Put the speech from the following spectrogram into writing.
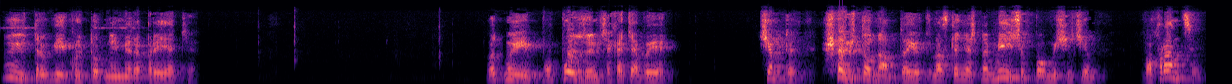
ну и другие культурные мероприятия. Вот мы пользуемся хотя бы чем-то, что нам дают. У нас, конечно, меньше помощи, чем во Франции.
